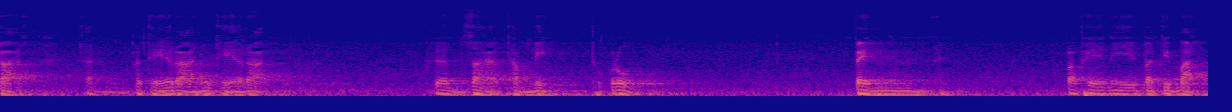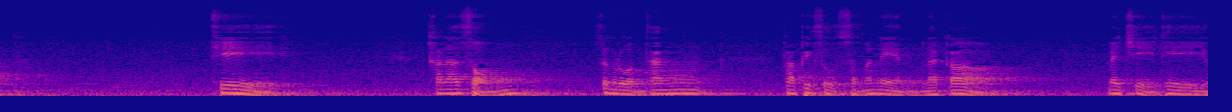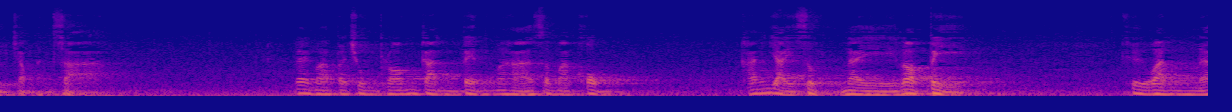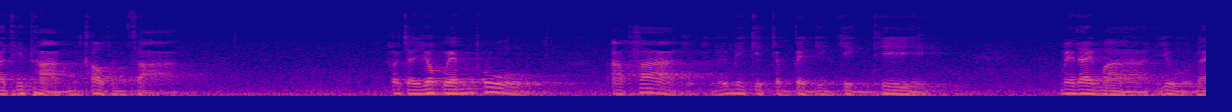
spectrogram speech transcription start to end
กาส ท่านพระเถรานุเถระ เพื่อนสหธรรมิกทุกรูป เป็นประเพณีปฏิบัติ ที่คณะสงฆ์ซึ่งรวมทั้งพระภิกษุสมณเณรและก็แม่ชีที่อยู่จำพรรษา ได้มาประชุมพร้อมกันเป็นมหาสมาคม ครั้งใหญ่สุดในรอบปี คือวันอธิษฐานเข้าพรรษา ก็จะยกเว้นผู้อาพาธหรือมีกิจจำเป็นจริง ๆ ที่ไม่ได้มาอยู่ใน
